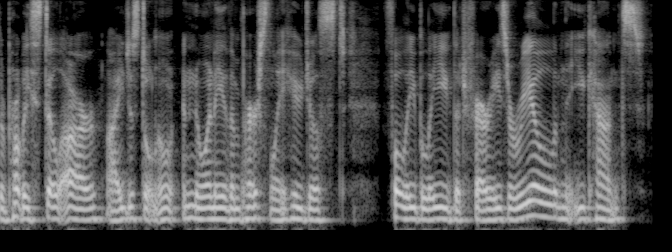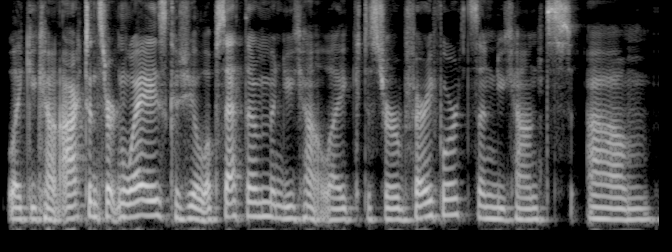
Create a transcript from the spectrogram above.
there probably still are. I just don't know know any of them personally who just fully believe that fairies are real and that you can't like you can't act in certain ways because you'll upset them and you can't like disturb fairy forts and you can't um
